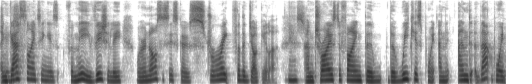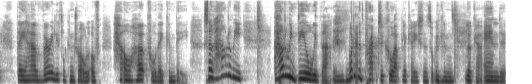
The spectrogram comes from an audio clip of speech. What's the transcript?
And gaslighting is, for me, visually, where a narcissist goes straight for the jugular yes. and tries to find the the weakest point. And and at that point, they have very little control of how hurtful they can be. So mm. how do we how do we deal with that? What are the practical applications that we can look at? And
